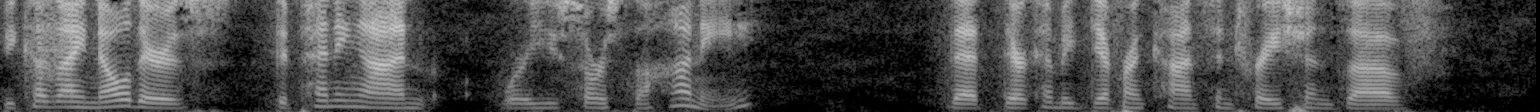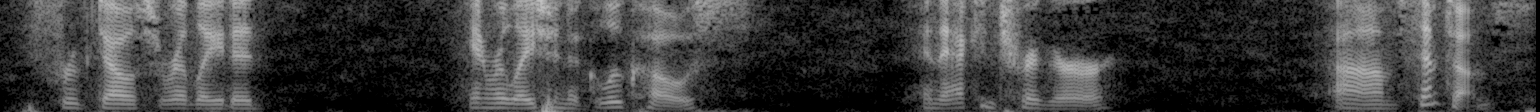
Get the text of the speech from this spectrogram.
because I know there's, depending on where you source the honey, that there can be different concentrations of fructose related in relation to glucose, and that can trigger um, symptoms.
